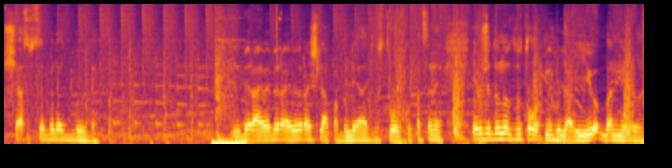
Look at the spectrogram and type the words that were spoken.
Щас все, блядь, буде. Вибирай, вибирай, вибирай шляпа, блядь, двустволку, пацани. Я вже давно з двустволок не гуляв, йобаний рот.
